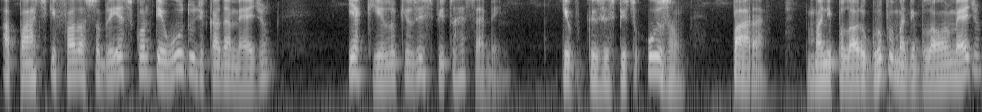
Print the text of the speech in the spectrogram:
a parte que fala sobre esse conteúdo de cada médium e aquilo que os espíritos recebem, que, que os espíritos usam para manipular o grupo e manipular o médium,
